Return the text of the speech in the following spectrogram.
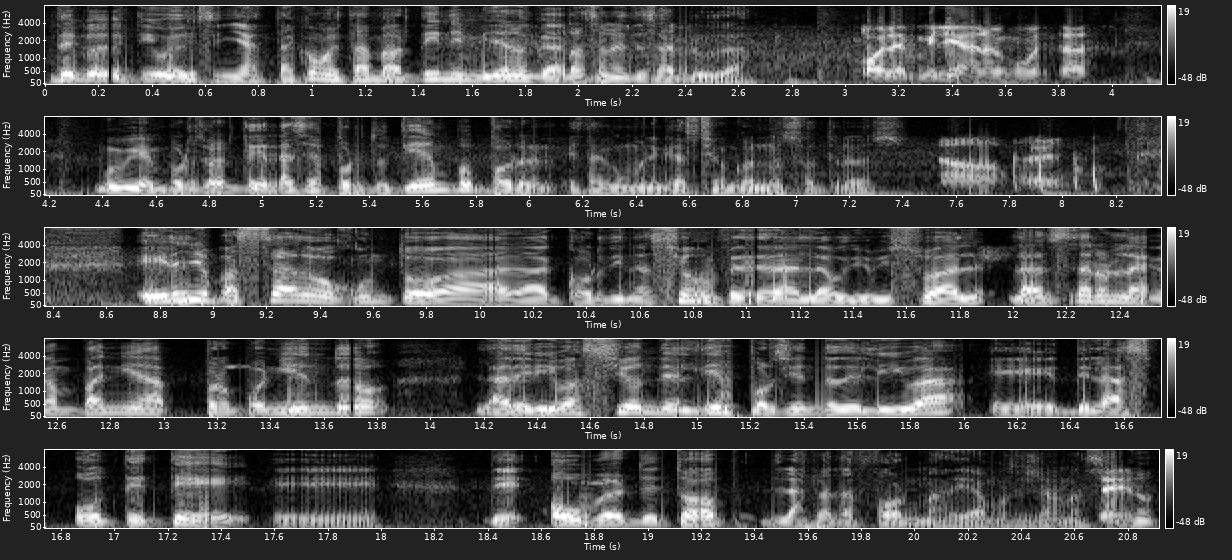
del colectivo de cineastas. ¿Cómo estás, Martín? Emiliano Carrazone te saluda. Hola, Emiliano, ¿cómo estás? Muy bien, por suerte, gracias por tu tiempo, por esta comunicación con nosotros. No, El año pasado, junto a la Coordinación Federal Audiovisual, lanzaron la campaña proponiendo la derivación del 10% del IVA eh, de las OTT, eh, de over the top, de las plataformas, digamos, se llama así, ¿no?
